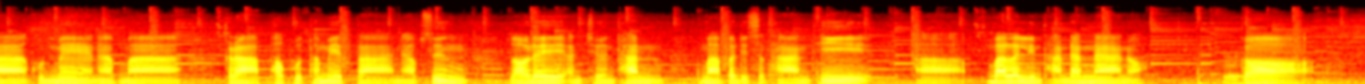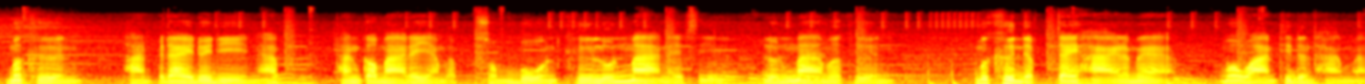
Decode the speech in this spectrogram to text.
าคุณแม่นะครับมากราบพระพุทธเมตตานะครับ ซึ่งเราได้อัญเชิญท่านมาประดิษฐานที่ บ้านละริมฐานด้านหน้าเนาะก็เมื่อคืนผ่านไปได้ด้วยดีนะครับ ท่านก็มาได้อย่างแบบสมบูรณ์ คือลุ้นมากนะ FC ลุ้นมากเมื่อคืน เมื่อคืนแบบใจหายแล้วแม่เมื่อวานที่เดินทางมา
